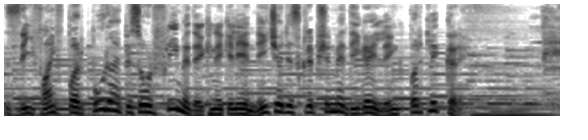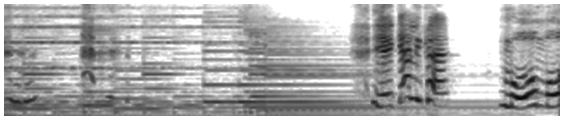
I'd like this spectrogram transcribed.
Z5 पर पूरा एपिसोड फ्री में देखने के लिए नीचे डिस्क्रिप्शन में दी गई लिंक पर क्लिक करें। ये क्या लिखा है? मोमो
